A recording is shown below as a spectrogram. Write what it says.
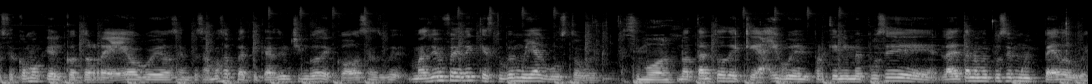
pues fue como que el cotorreo, güey. O sea, empezamos a platicar de un chingo de cosas, güey. Más bien fue de que estuve muy a gusto, güey. Simón. No tanto de que, ay, güey, porque ni me puse, la neta no me puse muy pedo, güey.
